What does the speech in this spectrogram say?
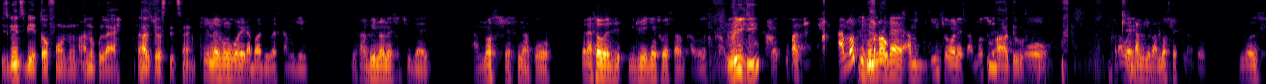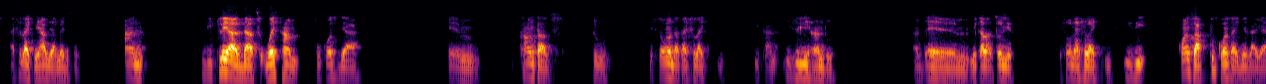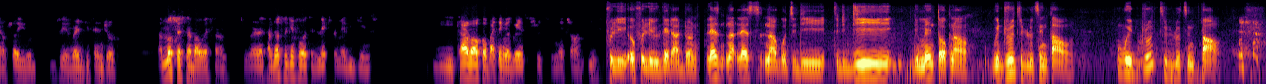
it's going to be a tough one. oh, I'm not gonna lie. That's just it. Um, I'm not even worried about the West Ham game. If I'm being honest with you guys, I'm not stressing at all. When I saw drew- we drew against West Ham, I was like, really? in fact, I'm not even No. a guy. I'm being so honest. I'm not stressing Mad, at oh. all. For that Okay. West Ham game, I'm not stressing at all because I feel like we have their medicine. And the players that West Ham focus their um, counters through is someone that I feel like we- we can easily handle. And um, Michael Antonio is someone I feel like it's easy. Quansah, put Quansah against that guy. I'm sure he would do a very decent job. I'm not stressing about West Ham. To be honest, I'm just looking forward to the next Premier League games. The Carabao Cup, I think we're going through to the next round. Hopefully, hopefully we get that done. Let's not, let's now go to the to the the, the main talk now. We drew to Luton Town. We drew to Luton Town.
